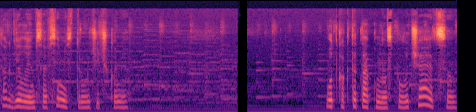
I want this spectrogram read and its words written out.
Так делаем со всеми строчечками. Вот как-то так у нас получается.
